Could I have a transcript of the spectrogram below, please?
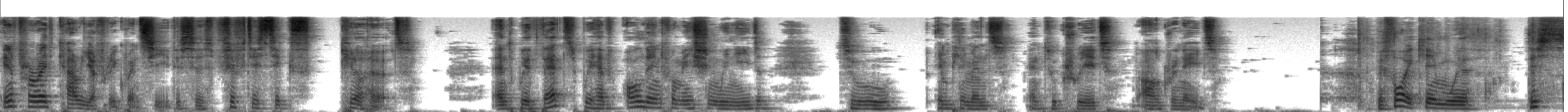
infrared carrier frequency. This is 56 kilohertz. And with that, we have all the information we need to implement and to create our grenades. Before I came with this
